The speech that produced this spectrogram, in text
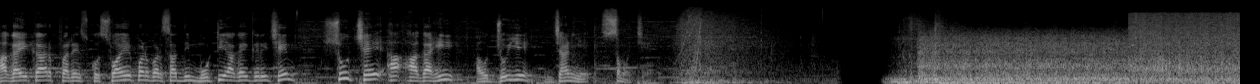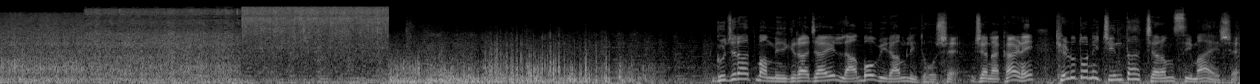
આગાહીકાર પરેશ ગોસ્વામીએ પણ વરસાદની મોટી આગાહી કરી છે. શું છે આ આગાહી? આવું જોઈએ, જાણીએ, સમજીએ. ગુજરાતમાં મેઘરાજાએ લાંબો વિરામ લીધો છે, જેના કારણે ખેડૂતોની ચિંતા ચરમસીમાએ છે.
